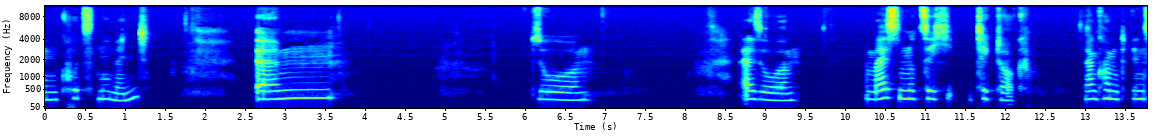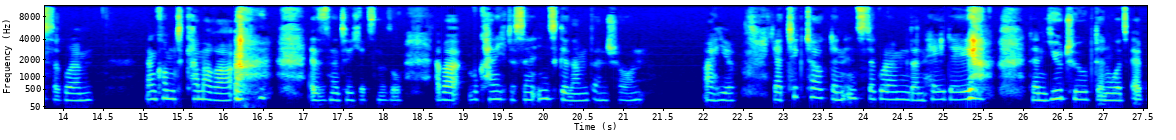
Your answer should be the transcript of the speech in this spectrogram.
Einen kurzen Moment. Ähm, so. Also, am meisten nutze ich TikTok. Dann kommt Instagram. Dann kommt Kamera. es ist natürlich jetzt nur so. Aber wo kann ich das denn insgesamt anschauen? Ah, hier. Ja, TikTok, dann Instagram, dann Heyday, dann YouTube, dann WhatsApp,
